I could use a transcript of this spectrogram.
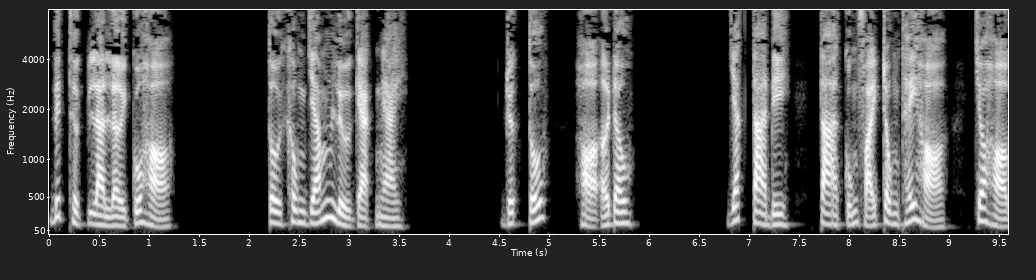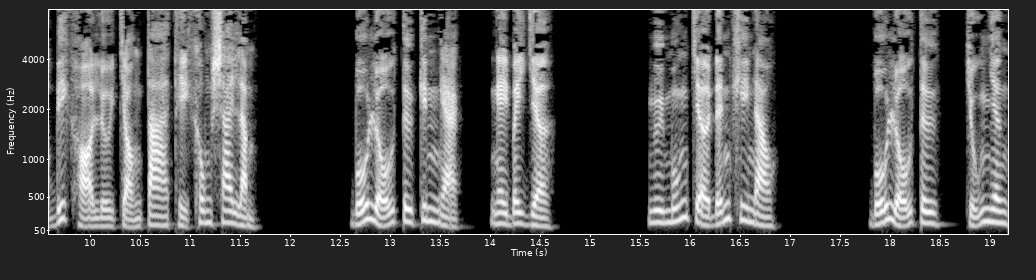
Đích thực là lời của họ. Tôi không dám lừa gạt ngài. Rất tốt, họ ở đâu? Dắt ta đi, ta cũng phải trông thấy họ, cho họ biết họ lựa chọn ta thì không sai lầm. Bố lỗ tư kinh ngạc, ngay bây giờ. Ngươi muốn chờ đến khi nào? Bố lỗ tư, chủ nhân,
